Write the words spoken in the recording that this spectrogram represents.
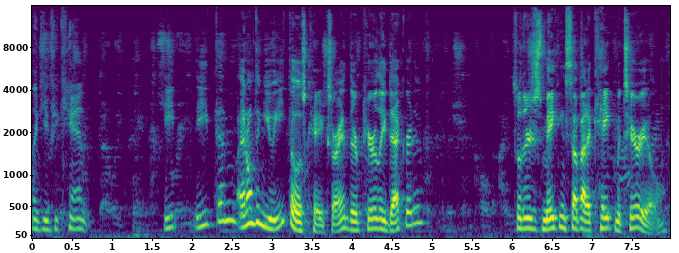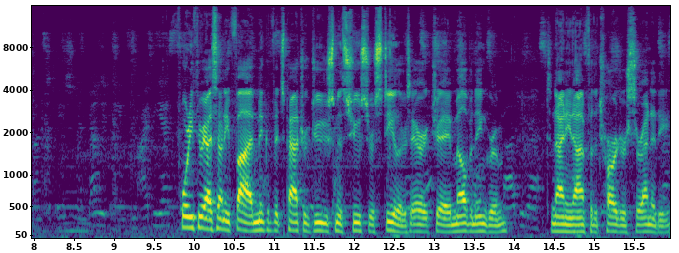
like if you can't eat eat them? I don't think you eat those cakes, right? They're purely decorative. So they're just making stuff out of cake material. Constipation and belly pain from IBS. 43 out of 75, Minkah Fitzpatrick, Juju Smith Schuster, Steelers, Eric J, Melvin Ingram to 99 for the Chargers, Serenity.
